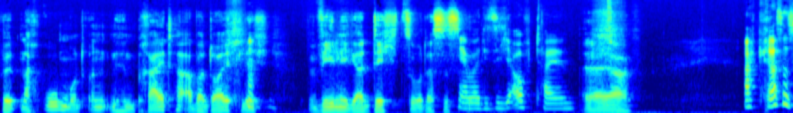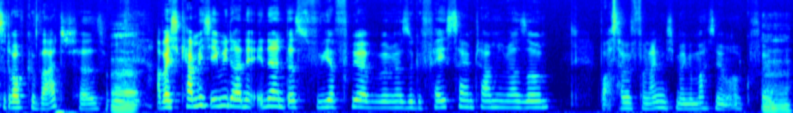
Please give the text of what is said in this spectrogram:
wird nach oben und unten hin breiter, aber deutlich weniger dicht. So, das ist. Ja, weil die sich aufteilen. Ja, ja. Ach, krass, dass du drauf gewartet hast. Äh, Aber ich kann mich irgendwie daran erinnern, dass wir früher, wenn wir so gefacetimed haben oder so, boah, das haben wir von lange nicht mehr gemacht, ist mir aufgefallen. Mhm.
